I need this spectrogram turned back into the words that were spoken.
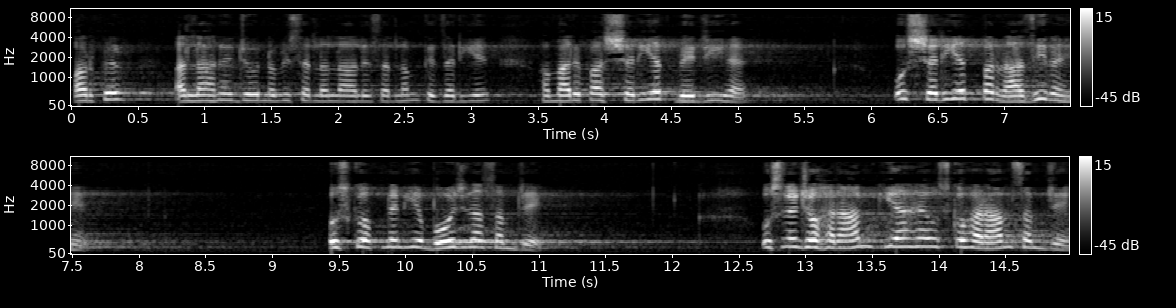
اور پھر اللہ نے جو نبی صلی اللہ علیہ وسلم کے ذریعے ہمارے پاس شریعت بھیجی ہے، اس شریعت پر راضی رہیں، اس کو اپنے لیے بوجھ نہ سمجھے اس نے جو حرام کیا ہے، اس کو حرام سمجھیں۔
